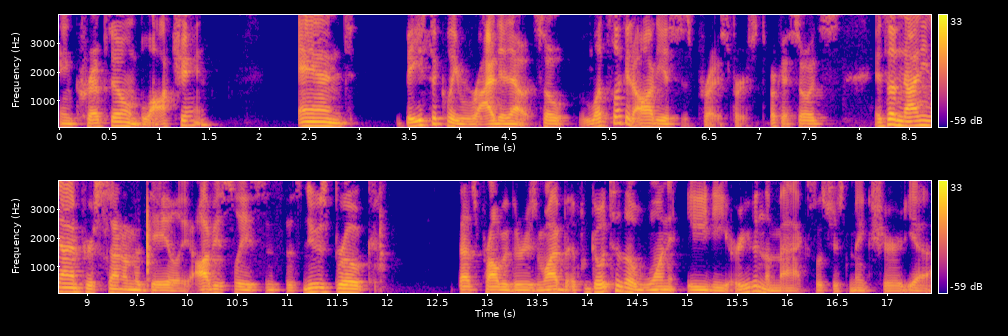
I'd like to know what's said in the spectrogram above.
in crypto and blockchain, and basically ride it out. So let's look at Audius's price first. Okay, so it's it's up 99% on the daily. Obviously, since this news broke, that's probably the reason why. But if we go to the 180 or even the max, let's just make sure. Yeah,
